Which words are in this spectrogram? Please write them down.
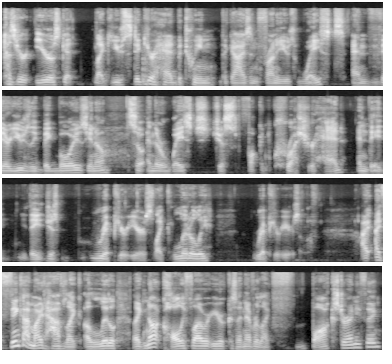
because your ears get like you stick your head between the guys in front of you's waists, and they're usually big boys, you know. So and their waists just fucking crush your head, and they they just rip your ears, like literally rip your ears off. I, I think I might have like a little, like not cauliflower ear because I never like f- boxed or anything,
